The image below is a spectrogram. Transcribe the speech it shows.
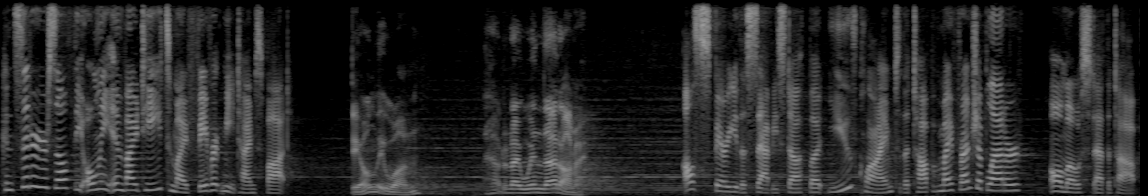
consider yourself the only invitee to my favorite meet time spot. The only one? How did I win that honor? I'll spare you the savvy stuff, but you've climbed to the top of my friendship ladder. Almost at the top.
